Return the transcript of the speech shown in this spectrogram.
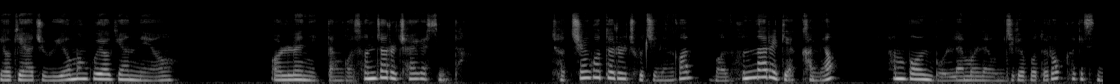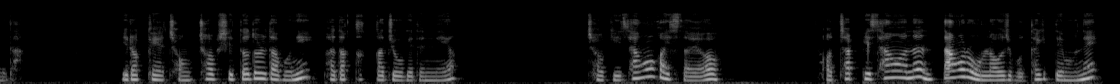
여기 아주 위험한 구역이었네요. 얼른 이 땅과 손절을 쳐야겠습니다. 저 친구들을 조지는 건 먼 훗날을 기약하며 한번 몰래몰래 움직여 보도록 하겠습니다. 이렇게 정처 없이 떠돌다 보니 바닷가까지 오게 됐네요. 저기 상어가 있어요. 어차피 상어는 땅으로 올라오지 못하기 때문에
